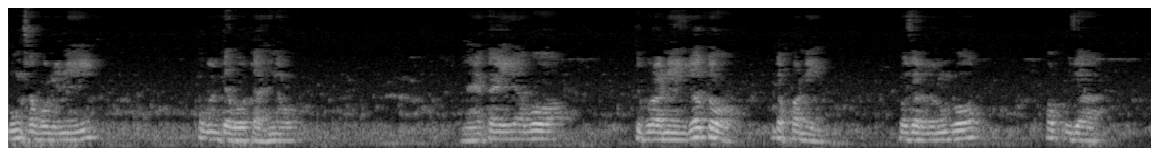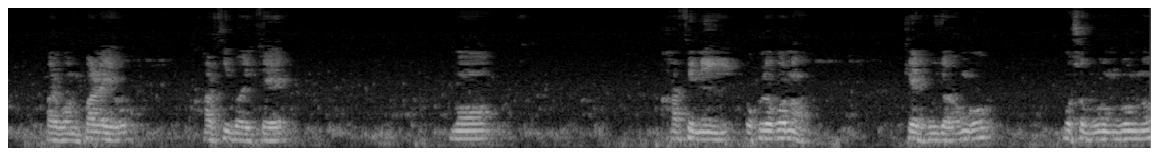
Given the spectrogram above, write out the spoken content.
বংশাবলী নিয়ে কুকুল দেবতা হেন। একাই আবো ত্রিপুরানি যত দফানি প্রচার অনুব ও পূজা পার্বণ পালাইও আরতি বাইতে ম 하시니 복로고노 겔부자홍고 보소부릉부릉노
